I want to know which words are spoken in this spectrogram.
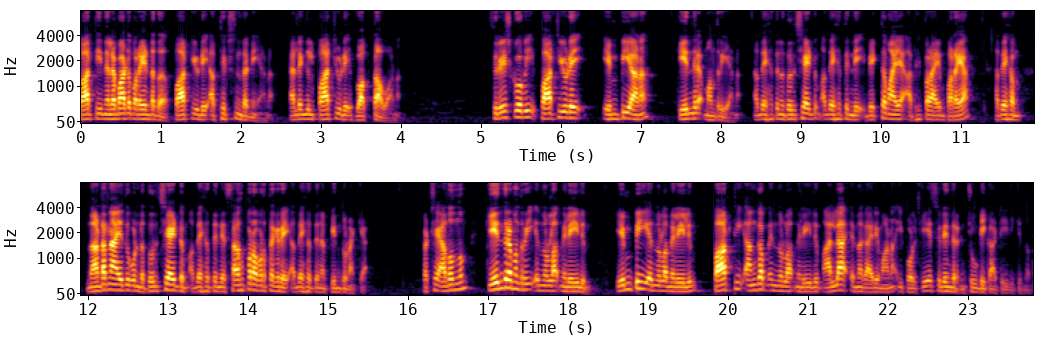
പാർട്ടി നിലപാട് പറയേണ്ടത് പാർട്ടിയുടെ അധ്യക്ഷൻ തന്നെയാണ് അല്ലെങ്കിൽ പാർട്ടിയുടെ വക്താവാണ്. സുരേഷ് ഗോപി പാർട്ടിയുടെ എം പിയാണ് കേന്ദ്രമന്ത്രിയാണ്. അദ്ദേഹത്തിന് തീർച്ചയായിട്ടും അദ്ദേഹത്തിന്റെ വ്യക്തമായ അഭിപ്രായം പറയാം. അദ്ദേഹം നടനായതുകൊണ്ട് തീർച്ചയായിട്ടും അദ്ദേഹത്തിന്റെ സഹപ്രവർത്തകരെ അദ്ദേഹത്തിന് പിന്തുണയ്ക്കാം. പക്ഷേ അതൊന്നും കേന്ദ്രമന്ത്രി എന്നുള്ള നിലയിലും എം പി എന്നുള്ള നിലയിലും പാർട്ടി അംഗം എന്നുള്ള നിലയിലും അല്ല എന്ന കാര്യമാണ് ഇപ്പോൾ കെ സുരേന്ദ്രൻ ചൂണ്ടിക്കാട്ടിയിരിക്കുന്നത്.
